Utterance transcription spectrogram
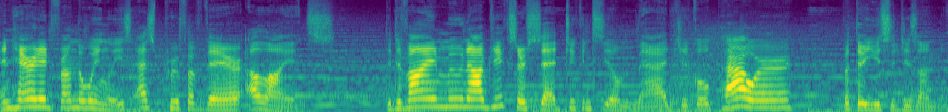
Inherited from the Winglies as proof of their alliance. The divine moon objects are said to conceal magical power, but their usage is unknown.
